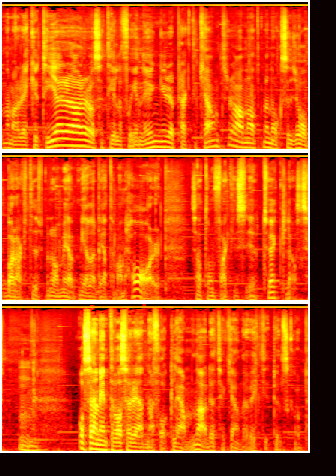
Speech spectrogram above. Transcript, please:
när man rekryterar och se till att få in yngre praktikanter och annat men också jobbar aktivt med de med- medarbetare man har så att de faktiskt utvecklas. Och sen inte vara så rädd när folk lämnar. Det tycker jag är ett viktigt budskap.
